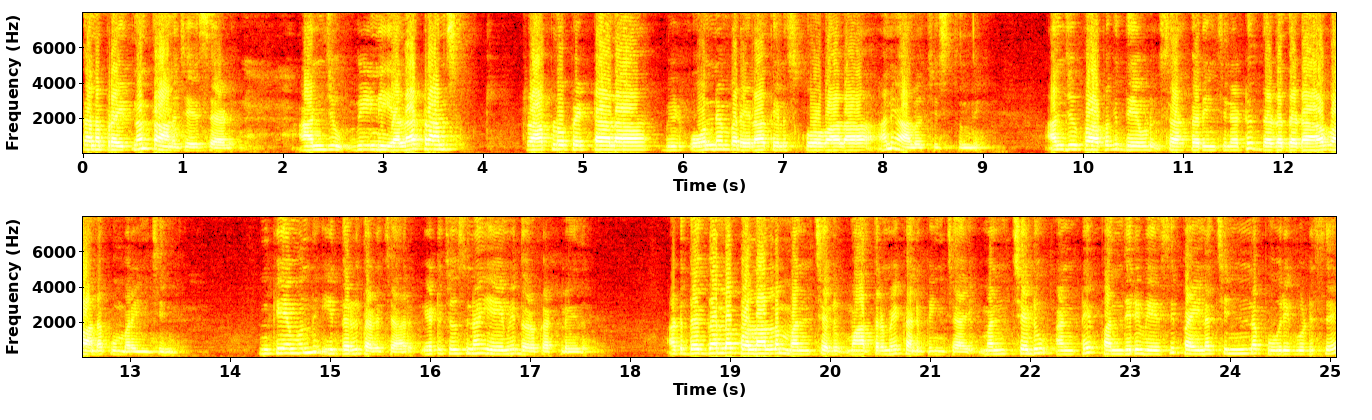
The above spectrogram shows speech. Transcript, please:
తన ప్రయత్నం తాను చేశాడు. అంజు వీడిని ఎలా ట్రాన్స్ ట్రాప్లో పెట్టాలా? వీడి ఫోన్ నెంబర్ ఎలా తెలుసుకోవాలా? అని ఆలోచిస్తుంది. అంజు పాపకి దేవుడు సహకరించినట్టు దడదడా వాన కుమ్మరించింది. ఇంకేముంది? ఇద్దరు తడిచారు. ఎటు చూసినా ఏమీ దొరకట్లేదు. అటు దగ్గరలో పొలాల్లో మంచెలు మాత్రమే కనిపించాయి. మంచెలు అంటే పందిరి వేసి పైన చిన్న పూరి గుడిసె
